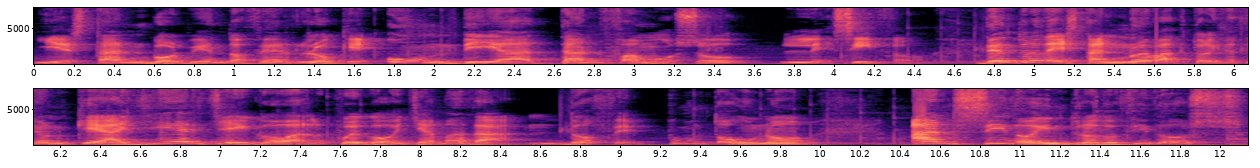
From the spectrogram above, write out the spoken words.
y están volviendo a hacer lo que un día tan famoso les hizo. Dentro de esta nueva actualización que ayer llegó al juego llamada 12.1 han sido introducidos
